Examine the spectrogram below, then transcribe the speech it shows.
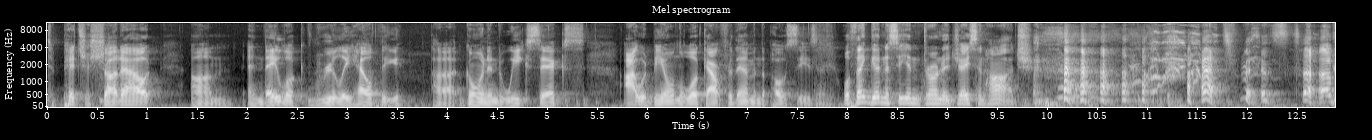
to pitch a shutout, um, and they look really healthy uh, going into week six. I would be on the lookout for them in the postseason. Well, thank goodness he hadn't thrown to Jason Hodge. That's messed up,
